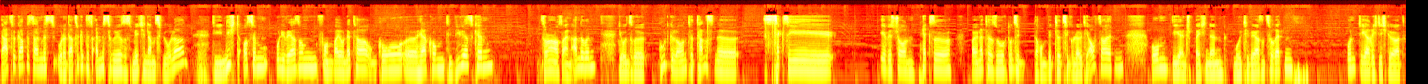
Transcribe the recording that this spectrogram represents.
Dazu gab es ein oder dazu gibt es ein mysteriöses Mädchen namens Viola, die nicht aus dem Universum von Bayonetta und Co. Äh, herkommt, wie wir es kennen, sondern aus einem anderen, die unsere gut gelaunte, tanzende, sexy, ihr wisst schon, Hexe Bayonetta sucht und sie darum bittet, Singularity aufzuhalten, um die entsprechenden Multiversen zu retten. Und ja, richtig gehört,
